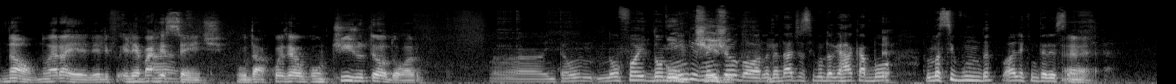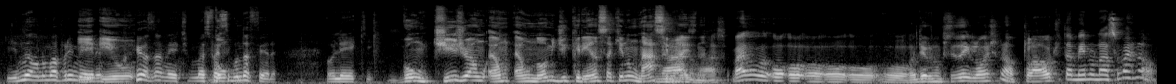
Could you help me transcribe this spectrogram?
não, não era ele. Ele, ele é mais Ah. recente. O da coisa é o Gontijo Teodoro. Ah, então não foi Domingues nem Gontijo. Teodoro. Na verdade, a Segunda Guerra acabou numa segunda. Olha que interessante. É. E não numa primeira, E- e o- curiosamente. Mas foi Gon- segunda-feira. Olhei aqui. Gontijo é um, é, um, é um nome de criança que não nasce Não, mais, não né? nasce. Mas o, o, o, o, o- o Rodrigo não precisa ir longe, não. Cláudio também não nasce mais, não.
